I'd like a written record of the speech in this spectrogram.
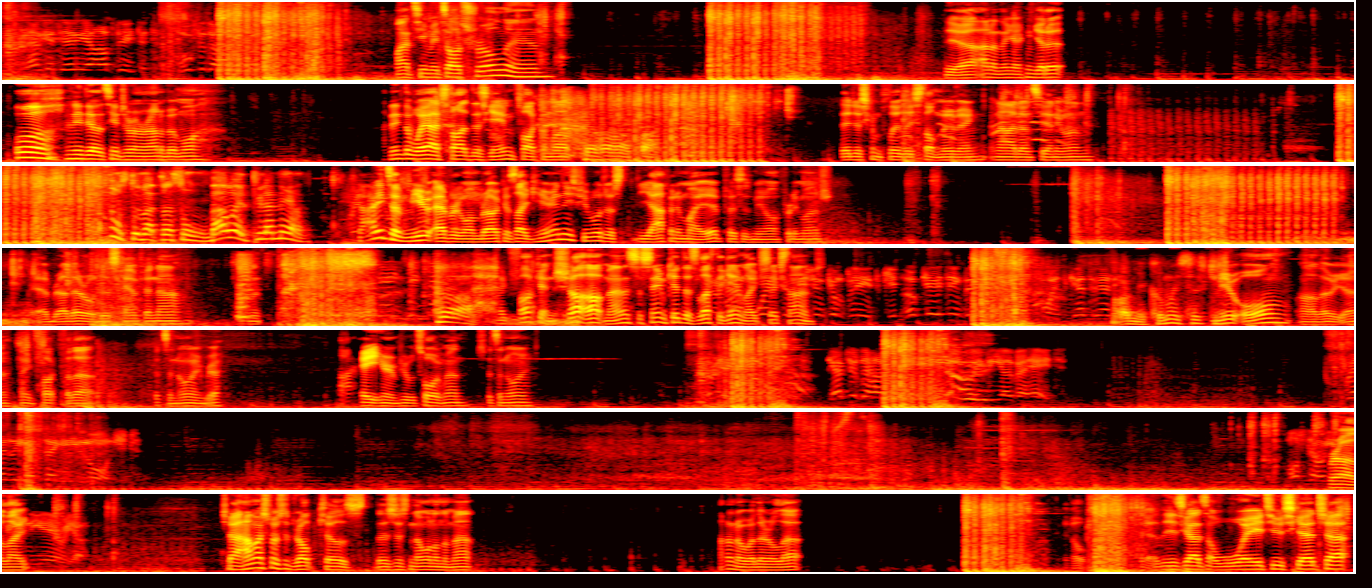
Target area updated. Move to the hard point. My teammates all trolling. Yeah, I don't think I can get it. Oh, I need the other team to run around a bit more. I think the way I started this game fucked them up. Oh, oh, oh, fuck. They just completely stopped moving. Now I don't see anyone. On cette map de toute façon. Bah ouais, elle pue la merde. I need to mute everyone, bro, because like hearing these people just yapping in my ear pisses me off pretty much. Yeah, bro, they're all just camping now. Like fucking shut up, man. It's the same kid that's left the game like six times. Mission complete. Keep locating the next hard point. Get ready. Mais comment ils savent qu'ils Mute all? Oh, there we go. Thank fuck for that. That's annoying, bro. I hate hearing people talk, man. Shit's annoying. Bro, like- Chat, how am I supposed to drop kills? There's just no one on the map. I don't know where they're all at. Yo. Yeah, these guys are way too scared, chat.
